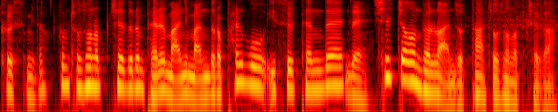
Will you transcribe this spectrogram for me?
그렇습니다. 그럼 조선업체들은 배를 많이 만들어 팔고 있을 텐데 네. 실적은 별로 안 좋다. 조선업체가.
